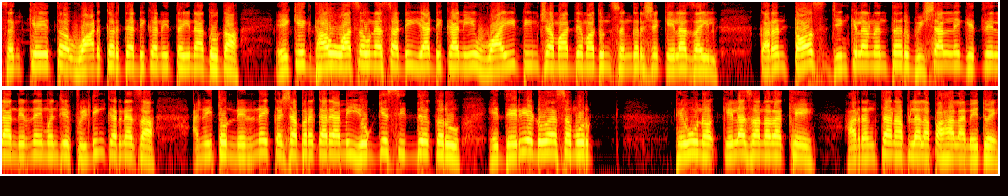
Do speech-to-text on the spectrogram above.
संकेत वाडकर त्या ठिकाणी तैनात होता. एक एक धाव वाचवण्यासाठी या ठिकाणी वाई टीमच्या माध्यमातून संघर्ष केला जाईल. कारण टॉस जिंकल्यानंतर विशालने घेतलेला निर्णय म्हणजे फिल्डिंग करण्याचा. आणि तो निर्णय कशा प्रकारे आम्ही योग्य सिद्ध करू हे धैर्य डोळ्यासमोर ठेवून केला जाणारा खेळ हा रंगताना आपल्याला पाहायला मिळतोय.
